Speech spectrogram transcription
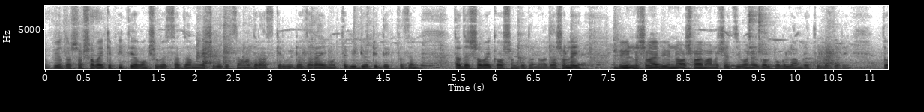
সুপ্রিয় দর্শক সবাইকে প্রীতি এবং শুভেচ্ছা জানিয়ে শুরু করছে আমাদের আজকের ভিডিও যারা এই মুহূর্তে ভিডিওটি দেখতেছেন তাদের সবাইকে অসংখ্য ধন্যবাদ। আসলে বিভিন্ন সময় বিভিন্ন অসহায় মানুষের জীবনের গল্পগুলো আমরা তুলে ধরি। তো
